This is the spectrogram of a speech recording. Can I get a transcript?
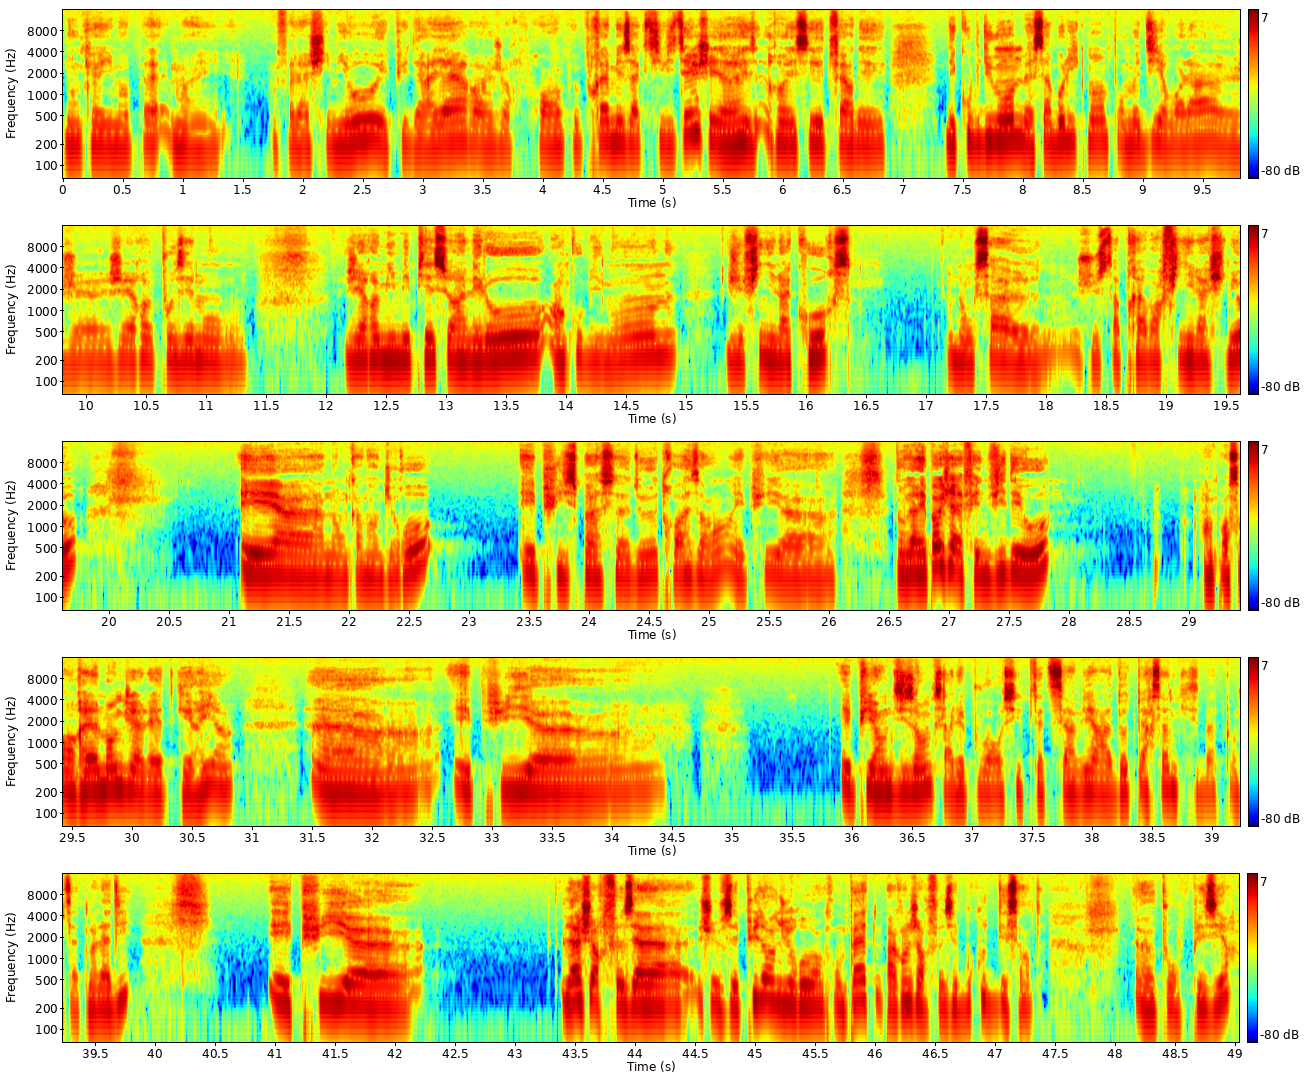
Donc ils m'opèrent, on fait la chimio et puis derrière, je reprends à peu près mes activités. J'ai réessayé de faire des, des Coupes du Monde, mais symboliquement pour me dire voilà, j'ai reposé mon. J'ai remis mes pieds sur un vélo en Coupe du Monde, j'ai fini la course. Donc, ça, euh, juste après avoir fini la chimio. Et euh, donc en enduro. Et puis il se passe deux, trois ans. Et puis, euh, donc à l'époque, j'avais fait une vidéo en pensant réellement que j'allais être guérie. Hein. et puis, et puis en me disant que ça allait pouvoir aussi peut-être servir à d'autres personnes qui se battent contre cette maladie. Et puis euh, là, je refaisais, je faisais plus d'enduro en compète. Par contre, je refaisais beaucoup de descentes euh, pour plaisir.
